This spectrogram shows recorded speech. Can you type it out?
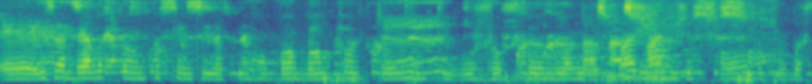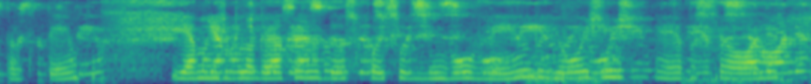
É, Isabela foi um paciente né, com Robin bem importante, usou cânula nas faringes, sonda por bastante tempo. E a mandíbula, graças a Deus, foi se desenvolvendo e hoje, é, você olha,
